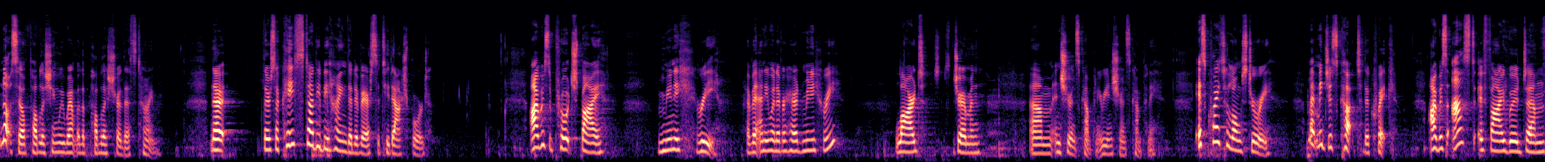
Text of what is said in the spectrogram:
not self publishing, we went with a publisher this time. Now, there's a case study behind the diversity dashboard. I was approached by Munich Re. Have anyone ever heard Munich Re? Large German um, insurance company, reinsurance company. It's quite a long story. Let me just cut to the quick. I was asked if I would um,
